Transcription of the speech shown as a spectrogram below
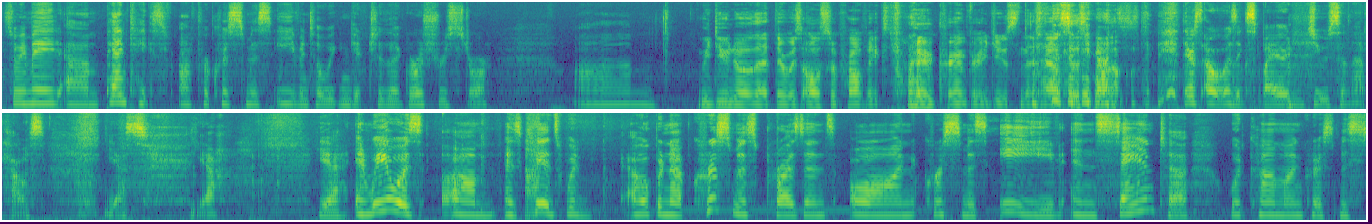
So we made um, pancakes uh, for Christmas Eve until we can get to the grocery store. Um, We do know that there was also probably expired cranberry juice in that house as well. yes. There's always expired juice in that house. Yes. Yeah. Yeah. And we always, um, as kids, would open up Christmas presents on Christmas Eve, and Santa would come on Christmas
